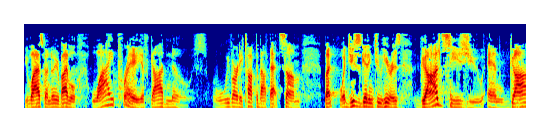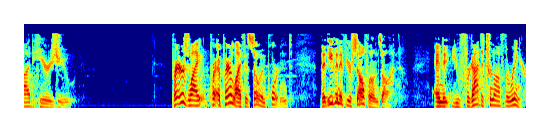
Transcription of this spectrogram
People ask, I know your Bible, why pray if God knows? Well, we've already talked about that some. But what Jesus is getting to here is God sees you and God hears you. Prayer's life, prayer life is so important that even if your cell phone's on and it, you forgot to turn off the ringer,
